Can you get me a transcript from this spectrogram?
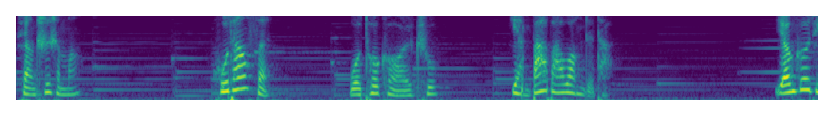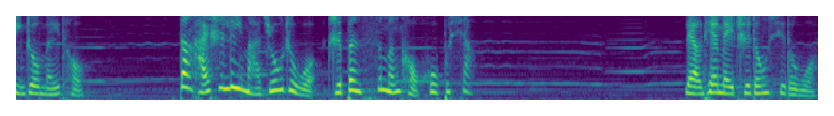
想吃什么。糊汤粉，我脱口而出，眼巴巴望着他。杨哥紧皱眉头，但还是立马揪着我直奔司门口户部巷。两天没吃东西的我，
